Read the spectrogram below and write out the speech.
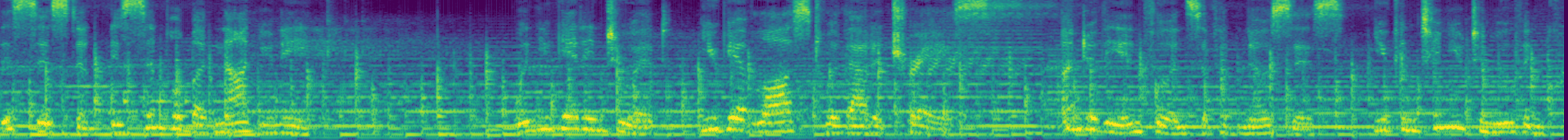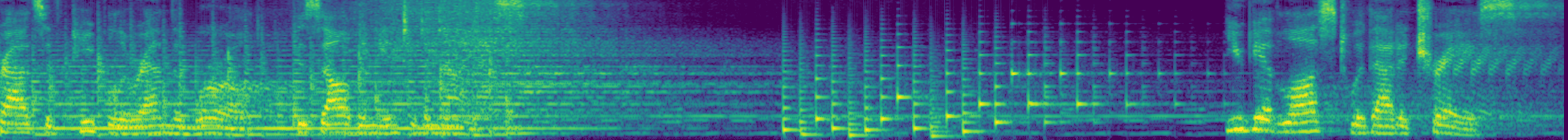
This system is simple but not unique. When you get into it, you get lost without a trace. Under the influence of hypnosis, you continue to move in crowds of people around the world, dissolving into the nights. You get lost without a trace.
